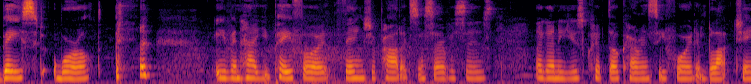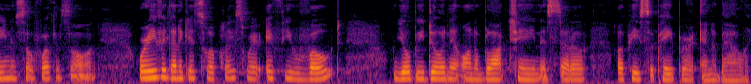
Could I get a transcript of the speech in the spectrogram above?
based world. Even how you pay for things, your products and services. They're going to use cryptocurrency for it and blockchain and so forth and so on. We're even going to get to a place where if you vote, you'll be doing it on a blockchain instead of a piece of paper and a ballot.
